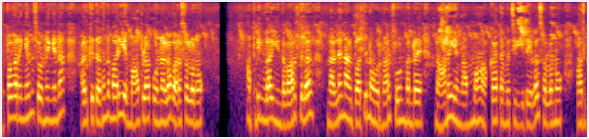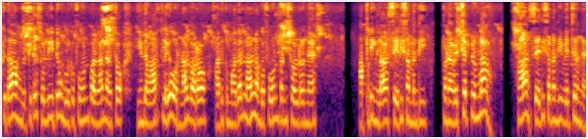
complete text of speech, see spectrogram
எப்போ வரீங்கன்னு சொன்னீங்கன்னா அதுக்கு தகுந்த மாதிரி என் மாப்பிள்ளை பொண்ணெல்லாம் வர சொல்லணும். அப்படிங்களா? இந்த வாரத்துல நல்ல நாள் பார்த்து நான் ஒரு நாள் ஃபோன் பண்றேன். நானும் எங்க அம்மா அக்கா தங்கச்சி கிட்ட எல்லாம் சொல்லணும். அதுக்கு தான் அவங்க கிட்ட சொல்லிட்டு உங்களுக்கு ஃபோன் பண்ணலாம்னு நினைச்சோம். இந்த வாரத்திலேயே ஒரு நாள் வரோம். அதுக்கு முதல் நாள் நாங்க ஃபோன் பண்ணி சொல்றேங்க. அப்படிங்களா? சரி சம்பந்தி இப்போ நான் வச்சிருப்பீங்களா? ஆ சரி சம்பந்தி வச்சிருங்க.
